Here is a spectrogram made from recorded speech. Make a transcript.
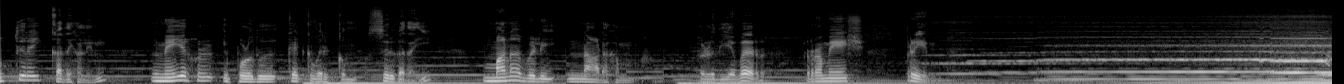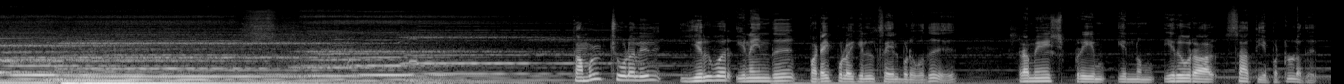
முத்திரை கதைகளில் நேயர்கள் இப்பொழுது கேட்கவிருக்கும் சிறுகதை மனவெளி நாடகம். எழுதியவர் ரமேஷ் பிரேம். தமிழ்ச் சூழலில் இருவர் இணைந்து படைப்புலகில் செயல்படுவது ரமேஷ் பிரேம் என்னும் இருவரால் சாத்தியப்பட்டுள்ளது.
